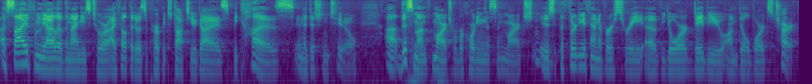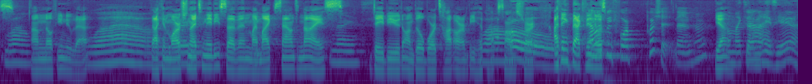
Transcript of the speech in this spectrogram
aside from the I Love the 90s tour, I felt that it was appropriate to talk to you guys because, in addition to, uh, this month, March, we're recording this in March, Mm-hmm. is the 30th anniversary of your debut on Billboard's charts. Wow. I don't know if you knew that. Wow. Back in March 1987, My Mic Sounds Nice, Nice. debuted on Billboard's Hot R&B Hip Hop Wow. Songs chart. I think back then That it was was, before Push It, then, huh? yeah. Oh my god, Yeah. nice. Yeah.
